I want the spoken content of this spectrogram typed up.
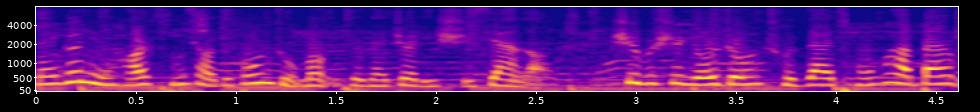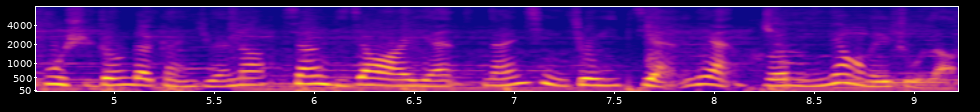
每个女孩从小的公主梦就在这里实现了，是不是有种处在童话般故事中的感觉呢？相比较而言，男寝就以简练和明亮为主了，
